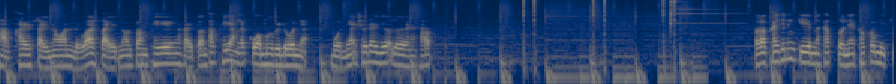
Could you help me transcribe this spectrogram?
หากใครใส่นอนหรือว่าใส่นอนฟังเพลง ใส่ตอนพักเที่ยง แล้วกลัวมือไปโดนเนี่ยโหมดนี้ช่วยได้เยอะเลยนะครับสำหรับใครที่เล่นเกมนะครับ ตัวนี้เขาก็มีเก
